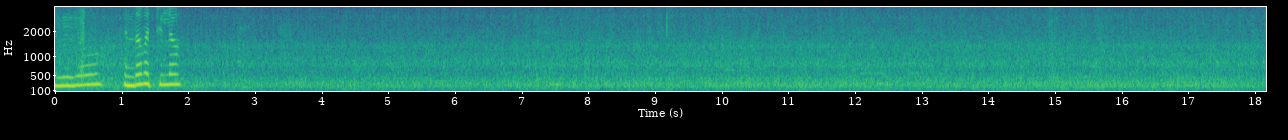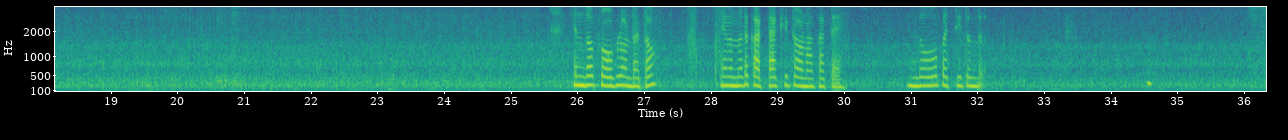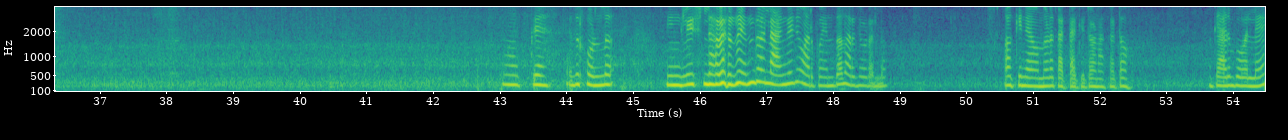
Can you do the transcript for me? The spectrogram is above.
അയ്യോ എന്തോ പറ്റില്ലോ? എന്തോ പ്രോബ്ലം ഉണ്ട് കേട്ടോ. ഞാൻ ഒന്നുകൂടെ കട്ടാക്കിയിട്ട് ഓണാക്കട്ടെ എന്തോ പറ്റിയിട്ടുണ്ട്. ഓക്കെ ഇത് ഫുള്ള് ഇംഗ്ലീഷിലാണ് വരുന്നത് എന്തോ ലാംഗ്വേജ് മാറിപ്പോ എന്താന്ന് അറിഞ്ഞൂടല്ലോ ഓക്കെ ഞാൻ ഒന്നുകൂടെ കട്ടാക്കിയിട്ട് ഓണാക്കാം കേട്ടോ. ഓക്കെ ആരും പോവല്ലേ?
